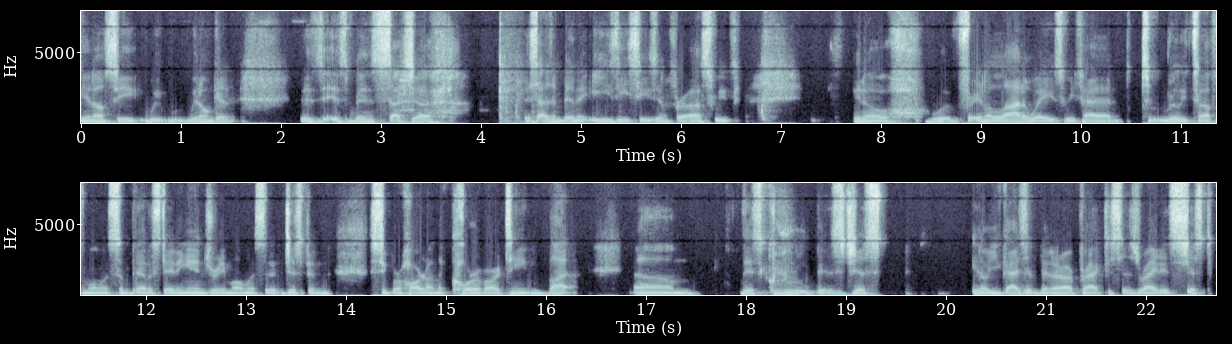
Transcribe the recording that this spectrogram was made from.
you know see we we don't get it's, it's been such a this hasn't been an easy season for us. We've you know for in a lot of ways we've had really tough moments some devastating injury moments that have just been super hard on the core of our team. But um, this group is just you know, you guys have been at our practices, right? It's just,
